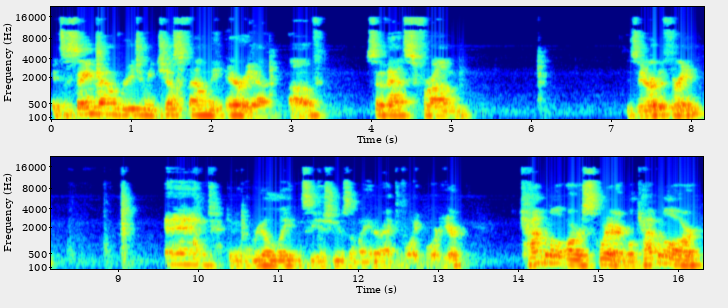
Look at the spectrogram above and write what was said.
It's the same bound region we just found the area of. So that's from 0 to 3. And getting real latency issues on my interactive whiteboard here. Capital R squared, well capital R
